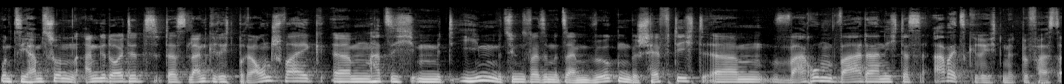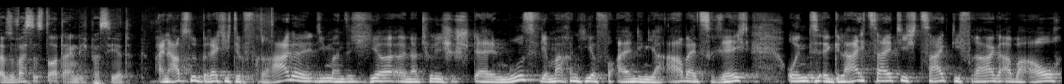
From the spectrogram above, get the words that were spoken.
Und Sie haben es schon angedeutet, das Landgericht Braunschweig ähm, hat sich mit ihm bzw. mit seinem Wirken beschäftigt. Ähm, warum war da nicht das Arbeitsgericht mit befasst? Also was ist dort eigentlich passiert? Eine absolut berechtigte Frage, die man sich hier äh, natürlich stellen muss. Wir machen hier vor allen Dingen ja Arbeitsrecht und äh, gleichzeitig zeigt die Frage aber auch,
